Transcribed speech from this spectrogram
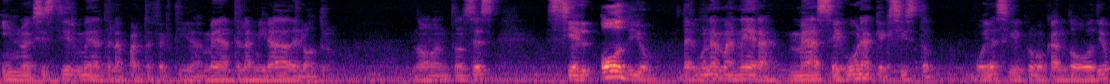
y no existir mediante la parte efectiva, mediante la mirada del otro. ¿No? Entonces, si el odio de alguna manera me asegura que existo, voy a seguir provocando odio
